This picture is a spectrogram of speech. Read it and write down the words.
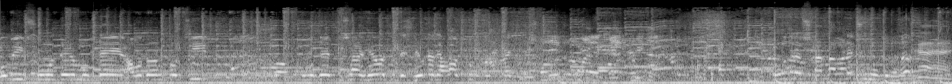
গভীর সমুদ্রের মধ্যে অবতরণ করছি। সমুদ্রের বিশাল ঢেউ ঢেউটা দেখাও খুব শাখা মানে সমুদ্র না? হ্যাঁ হ্যাঁ।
